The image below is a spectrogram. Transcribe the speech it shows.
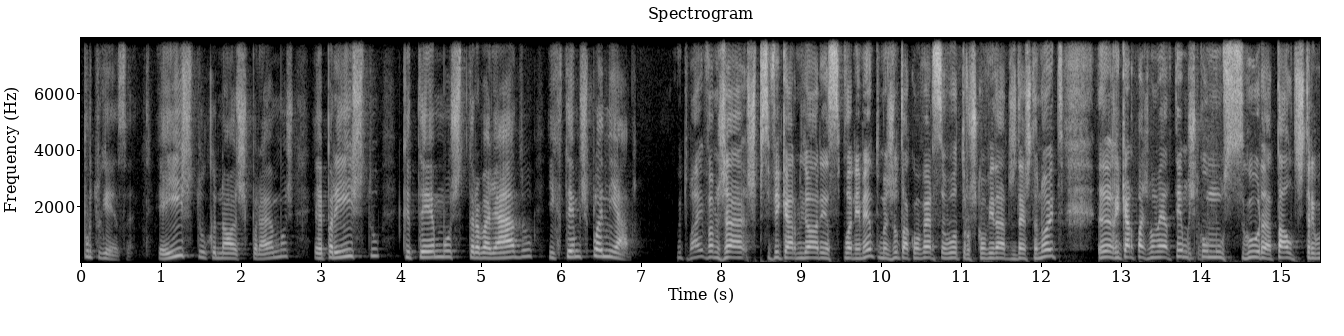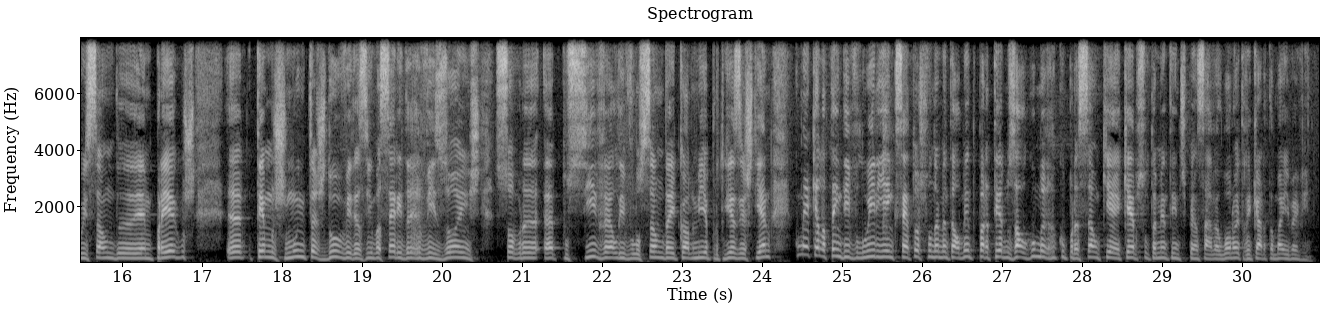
portuguesa. É isto que nós esperamos, é para isto que temos trabalhado e que temos planeado. Muito bem, vamos já especificar melhor esse planeamento, mas junto à conversa outros convidados desta noite. Uh, Ricardo Paz Mamed, temos Muito como bem. segura a tal distribuição de empregos, uh, temos muitas dúvidas e uma série de revisões sobre a possível evolução da economia portuguesa este ano. Como é que ela tem de evoluir e em que setores fundamentalmente para termos alguma recuperação que é, que é absolutamente indispensável? Boa noite, Ricardo, também e bem-vindo.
